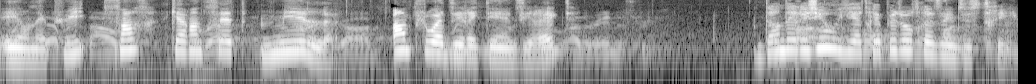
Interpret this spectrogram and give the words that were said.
et on appuie 147 000 emplois directs et indirects dans des régions où il y a très peu d'autres industries.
